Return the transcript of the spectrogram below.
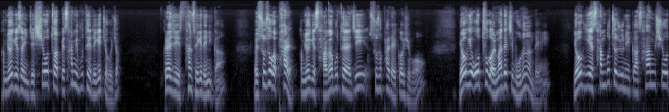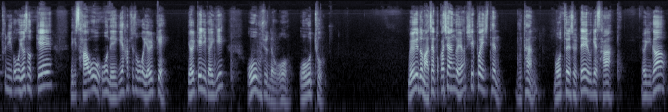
그럼 여기서 이제 CO2 앞에 3이 붙어야 되겠죠. 그죠? 그래야지 탄소 3개 되니까. 수소가 8 그럼 여기에 4가 붙어야지 수소 8 될 것이고. 여기 O2가 얼마 될지 모르는데 여기에 3 붙여주니까 3CO2니까 O 6개 여기 4, 5, 5 4개 합쳐서 O가 10개. 10개니까 여기 5 붙여준다고 5, O2 뭐 여기도 마찬가지 똑같이 하는 거예요. C4H10 무탄. 뭐 O2 했을 때 여기에 4 여기가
